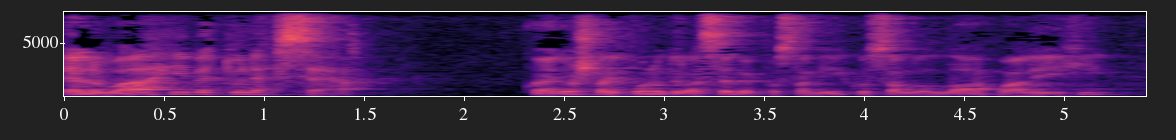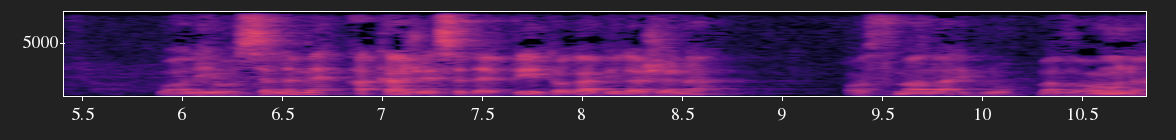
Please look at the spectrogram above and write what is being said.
el wahibetu nefseha, koja je došla i ponudila sebe poslaniku, sallallahu alaihi u wasallame, a kaže se da je prije toga bila žena Osmana ibn Maz'una.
